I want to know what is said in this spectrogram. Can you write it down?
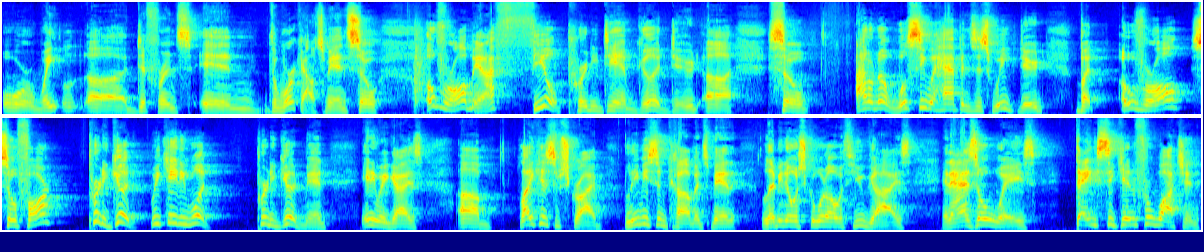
or weight uh, difference in the workouts, man. So overall, man, I feel pretty damn good, dude. Uh, so I don't know. We'll see what happens this week, dude. But overall, so far, pretty good. Week 81, pretty good, man. Anyway, guys, um, like and subscribe. Leave me some comments, man. Let me know what's going on with you guys. And as always, thanks again for watching,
